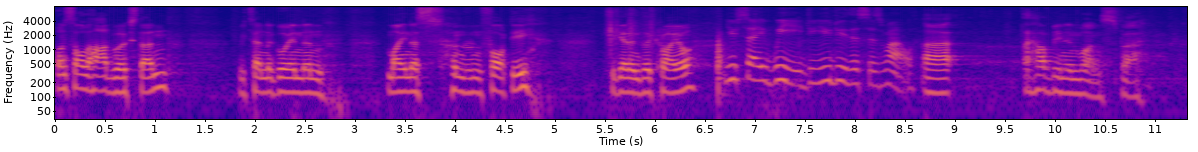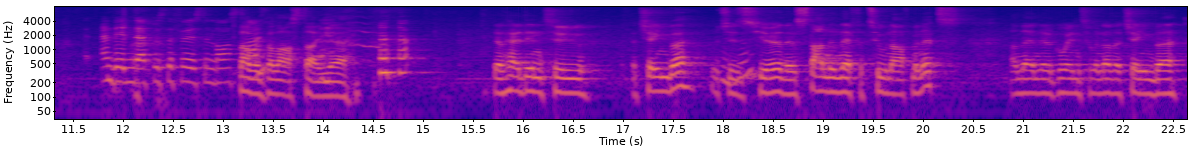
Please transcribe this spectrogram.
once all the hard work's done, we tend to go in and minus 140 to get into the cryo. You say we. Do you do this as well? Uh, I have been in once, but and then that was the first and last that time. That was the last time, yeah. They'll head into a chamber, which is here. They'll stand in there for two and a half minutes, and then they'll go into another chamber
